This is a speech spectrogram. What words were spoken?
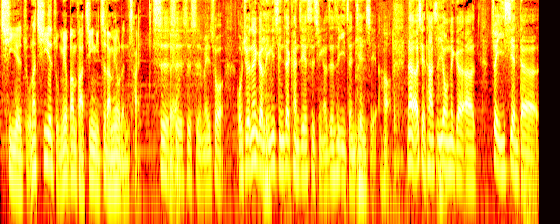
企业主。那企业主没有办法经营，你自然没有人才。是是是是，没错。我觉得那个林立新在看这些事情啊，真是一针见血哈。那而且他是用那个呃最一线的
